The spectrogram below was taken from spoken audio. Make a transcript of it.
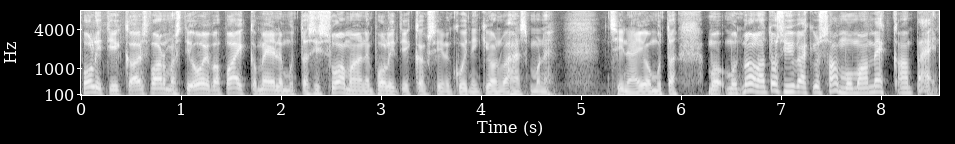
politiikka olisi varmasti oiva paikka meille, mutta siis suomalainen politiikka, siinä kuitenkin on vähän semmoinen, että siinä ei ole, mutta, mu- mutta me ollaan tosi hyvä kyllä sammumaan mekkaan päin.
